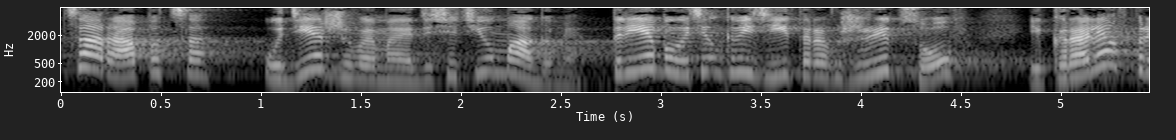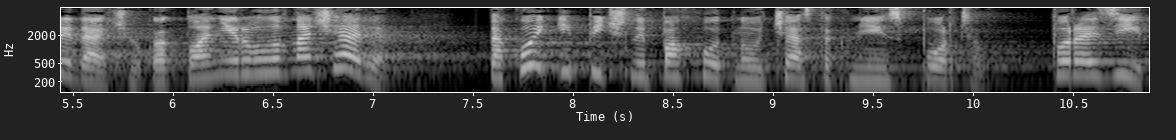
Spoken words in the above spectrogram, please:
царапаться, удерживаемая десятью магами, требовать инквизиторов, жрецов и короля в придачу, как планировала вначале. Такой эпичный поход на участок мне испортил. Паразит.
